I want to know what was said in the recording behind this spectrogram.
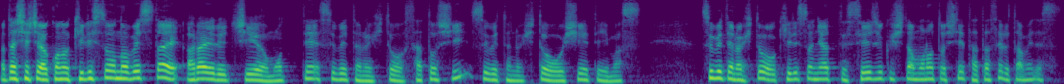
私たちはこのキリストを述べ伝え、あらゆる知恵を持って、すべての人を諭し、すべての人を教えています。すべての人をキリストにあって成熟したものとして立たせるためです。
